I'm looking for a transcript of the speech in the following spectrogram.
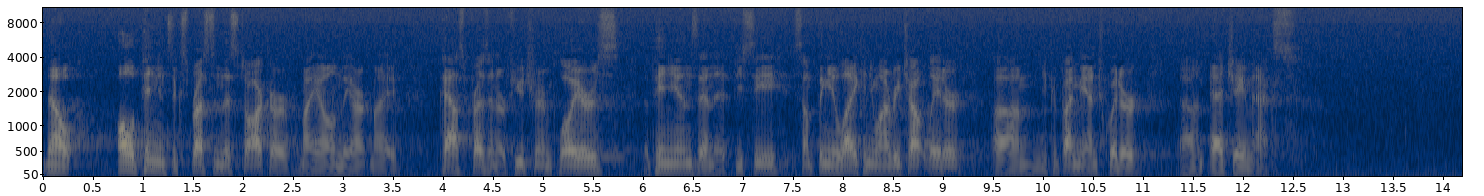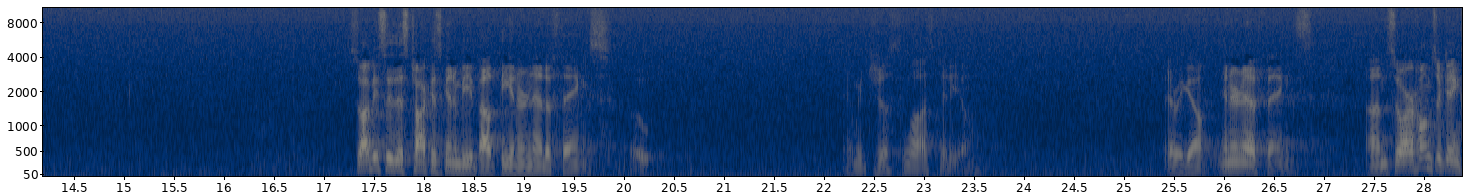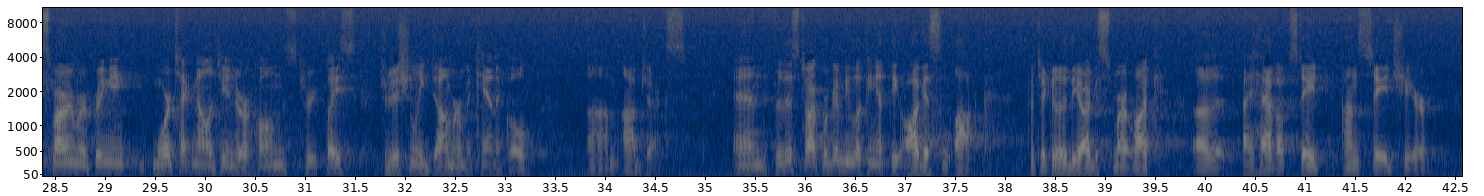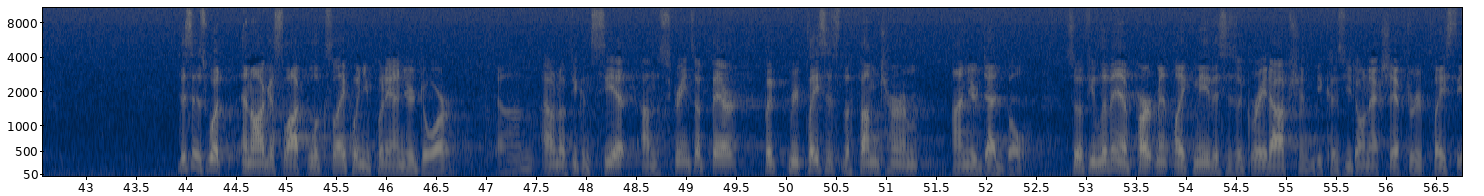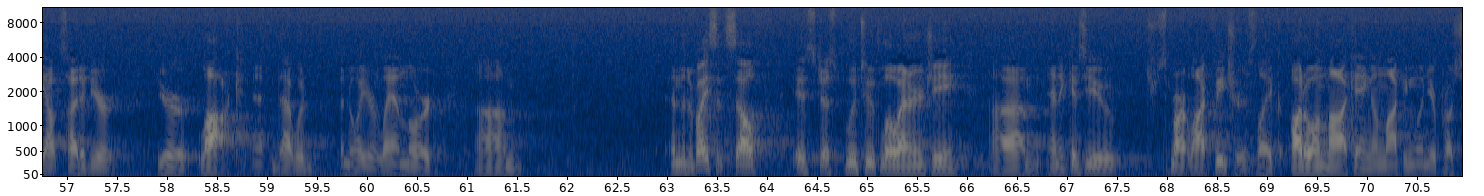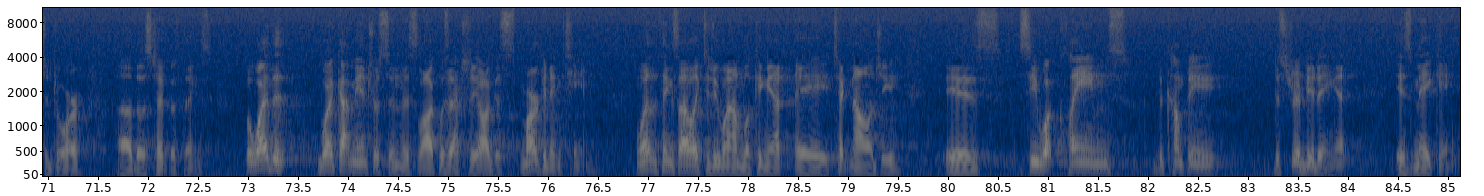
now, all opinions expressed in this talk are my own. They aren't my past, present, or future employers' opinions. And if you see something you like and you want to reach out later, um, you can find me on Twitter um, at jmax. So obviously this talk is going to be about the Internet of Things. Oh. And we just lost video. There we go. Internet of Things. Um, so our homes are getting smarter and we're bringing more technology into our homes to replace traditionally dumb or mechanical um, objects. And for this talk, we're going to be looking at the August lock, particularly the August smart lock uh, that I have upstage on stage here. This is what an August lock looks like when you put it on your door. Um, I don't know if you can see it on the screens up there, but replaces the thumb term on your deadbolt. So if you live in an apartment like me, this is a great option because you don't actually have to replace the outside of your, your lock. That would annoy your landlord. Um, and the device itself is just Bluetooth low energy, um, and it gives you smart lock features like auto unlocking, unlocking when you approach the door, uh, those type of things. But why the, what got me interested in this lock was actually August's marketing team. One of the things I like to do when I'm looking at a technology is see what claims the company distributing it is making.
